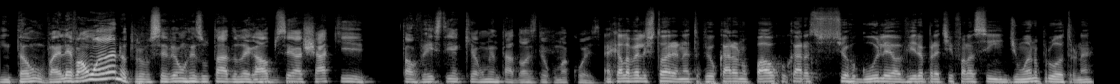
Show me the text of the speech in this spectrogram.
Então vai levar um ano pra você ver um resultado legal, pra você achar que talvez tenha que aumentar a dose de alguma coisa. É aquela velha história, né? Tu vê o cara no palco, o cara se orgulha, ó, vira pra ti e fala assim, de um ano pro outro, né?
